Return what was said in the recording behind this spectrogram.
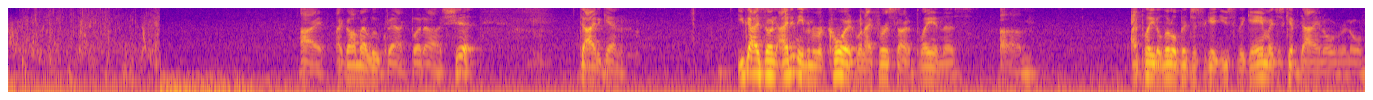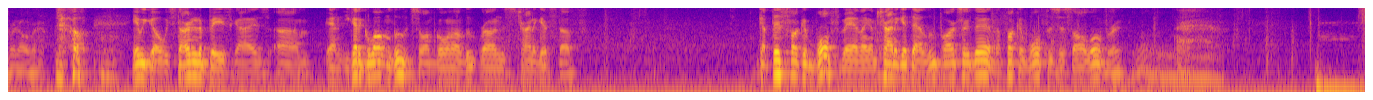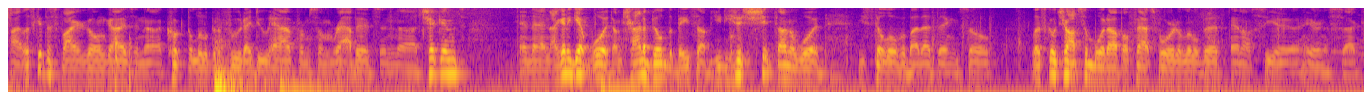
Alright, I got my loot back, but uh, shit. Died again. You guys don't, I didn't even record when I first started playing this. Um, I played a little bit just to get used to the game. I just kept dying over and over and over. So here we go. We started a base, guys. Um, and you got to go out and loot. So I'm going on loot runs, trying to get stuff. Got this fucking wolf, man. Like I'm trying to get that loot box right there, and the fucking wolf is just all over it. Alright, let's get this fire going, guys, and uh, cook the little bit of food I do have from some rabbits and uh, chickens. And then I gotta get wood. I'm trying to build the base up. You need a shit ton of wood. He's still over by that thing. So let's go chop some wood up. I'll fast forward a little bit and I'll see you here in a sec.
